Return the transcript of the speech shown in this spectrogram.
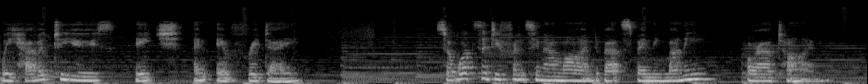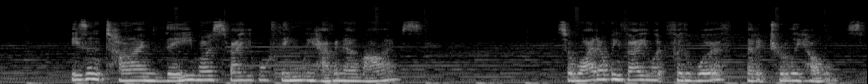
We have it to use each and every day. So, what's the difference in our mind about spending money or our time? Isn't time the most valuable thing we have in our lives? So, why don't we value it for the worth that it truly holds?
